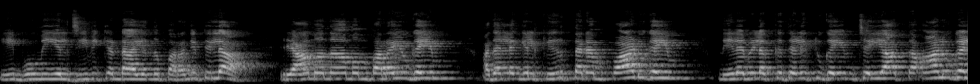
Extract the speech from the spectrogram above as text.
ഈ ഭൂമിയിൽ ജീവിക്കണ്ട എന്ന് പറഞ്ഞിട്ടില്ല. രാമനാമം പറയുകയും അതല്ലെങ്കിൽ കീർത്തനം പാടുകയും നിലവിളക്ക് തെളിക്കുകയും ചെയ്യാത്ത ആളുകൾ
